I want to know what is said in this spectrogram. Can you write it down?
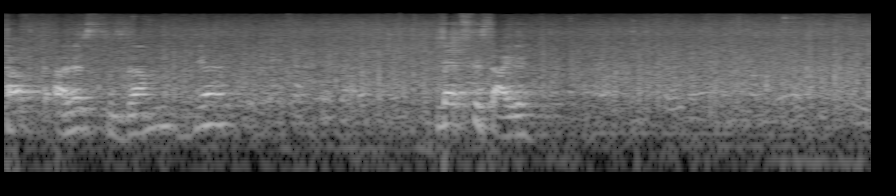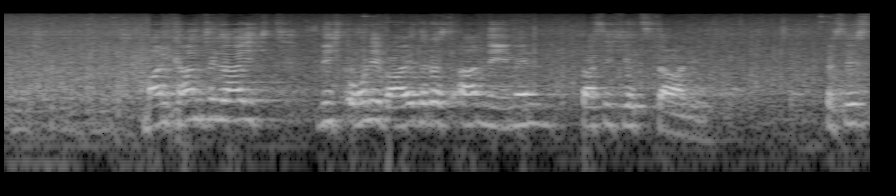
packt alles zusammen. Hier. Letzte Seite. Man kann vielleicht nicht ohne weiteres annehmen, was ich jetzt sage. Es ist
